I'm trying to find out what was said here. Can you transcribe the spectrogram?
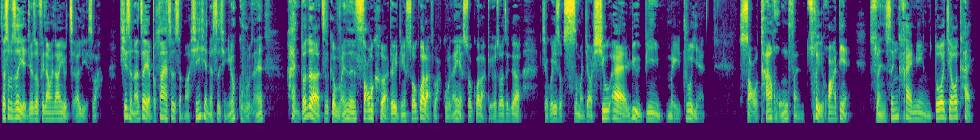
这是不是也就是非常非常有哲理，是吧？其实呢，这也不算是什么新鲜的事情，因为古人。很多的这个文人骚客都已经说过了，是吧？古人也说过了，比如说这个写过一首诗嘛，叫“休爱绿鬓美朱颜，少贪红粉翠花钿。损身害命多娇态，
